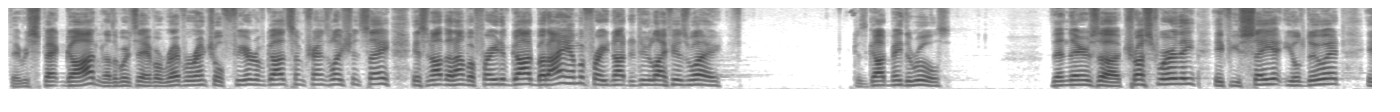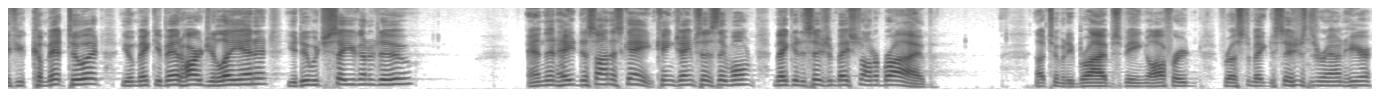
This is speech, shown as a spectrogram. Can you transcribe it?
They respect God. In other words, they have a reverential fear of God, some translations say. It's not that I'm afraid of God, but I am afraid not to do life His way because God made the rules. Then there's uh, trustworthy. If you say it, you'll do it. If you commit to it, you'll make your bed hard, you lay in it, you do what you say you're going to do. And then hate dishonest gain. King James says they won't make a decision based on a bribe. Not too many bribes being offered for us to make decisions around here,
